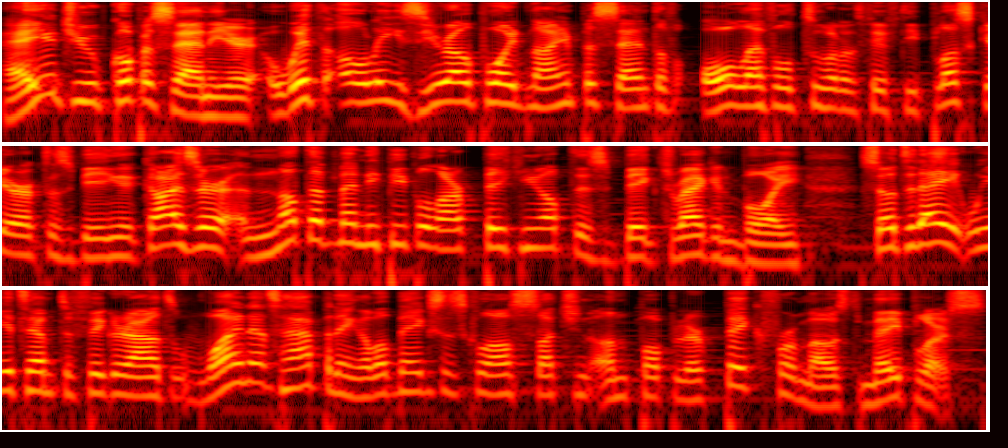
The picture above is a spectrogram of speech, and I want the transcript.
Hey YouTube, Coppersan here. With only 0.9% of all level 250 plus characters being a Kaiser, not that many people are picking up this big dragon boy. So today we attempt to figure out why that's happening and what makes this class such an unpopular pick for most Maplers.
